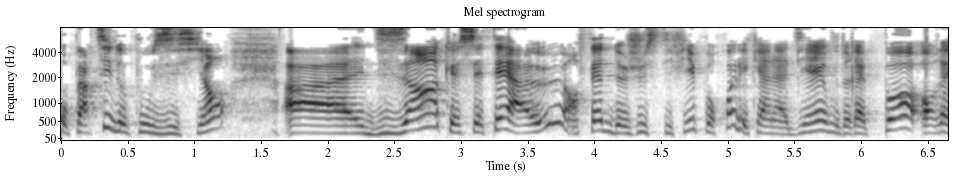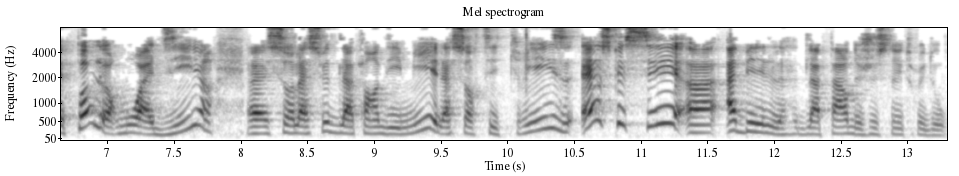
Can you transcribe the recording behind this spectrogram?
au parti d'opposition, euh, disant que c'était à eux, en fait, de justifier pourquoi les Canadiens voudraient pas, auraient pas leur mot à dire sur la suite de la pandémie et la sortie de crise. Est-ce que c'est habile de la part de Justin Trudeau?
